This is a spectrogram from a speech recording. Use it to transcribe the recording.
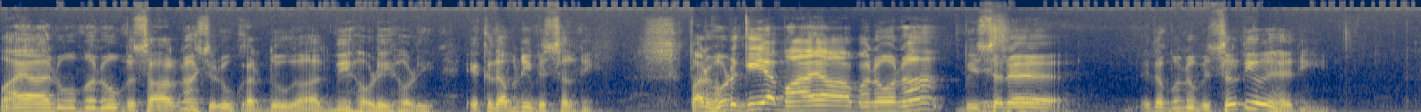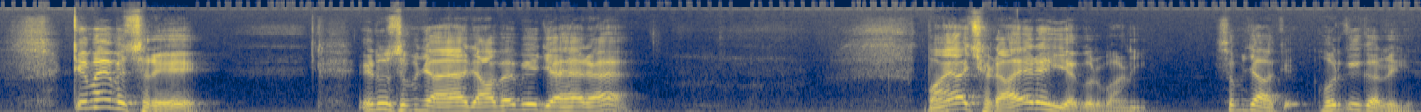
ਮਾਇਆ ਨੂੰ ਮਨੋਂ ਵਿਸਾਰਨਾ ਸ਼ੁਰੂ ਕਰ ਦੂਗਾ ਆਦਮੀ ਹੌਲੀ ਹੌਲੀ ਇੱਕਦਮ ਨਹੀਂ ਵਿਸਰਨੀ। ਪਰ ਹੁਣ ਕੀ ਹੈ? ਮਾਇਆ ਮਨੋਂ ਨਾ ਵਿਸਰ। ਇਹ ਤਾਂ ਮਨੋਂ ਵਿਸਰਦੀ ਹੋਈ ਹੈ ਨਹੀਂ ਕਿਵੇਂ ਵਿਸਰੇ? ਇਹਨੂੰ ਸਮਝਾਇਆ ਜਾਵੇ ਵੀ ਇਹ ਜ਼ਹਿਰ ਹੈ। ਮਾਇਆ ਛਡਾਏ ਰਹੀ ਹੈ ਗੁਰਬਾਣੀ। ਸਮਝਾ ਕੇ ਹੋਰ ਕੀ ਕਰ ਰਹੀ ਹੈ?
